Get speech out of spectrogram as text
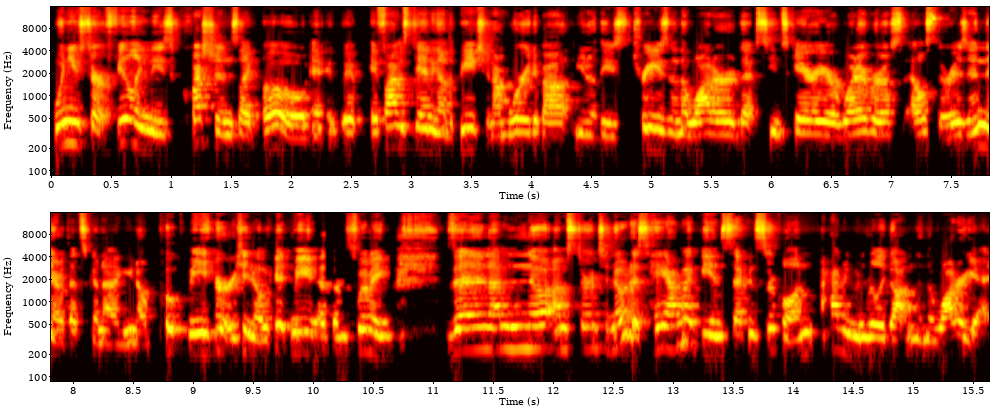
when you start feeling these questions, like, oh, if, I'm standing on the beach and I'm worried about, you know, these trees in the water that seem scary or whatever else, else there is in there that's going to, you know, poke me or you know hit me as I'm swimming, then I'm no, I'm starting to notice, hey, I might be in second circle and I haven't even really gotten in the water yet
